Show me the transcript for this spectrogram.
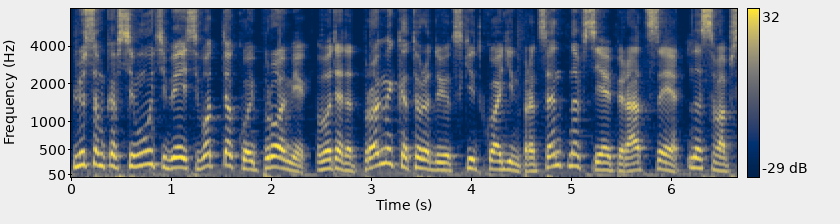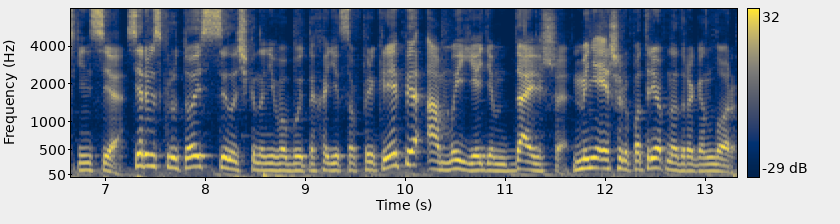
Плюсом ко всему у тебя есть вот такой промик. Вот этот промик, который дает скидку 1% на все операции на свапскинсе. Сервис крутой, ссылочка на него будет находиться в прикрепе, а мы едем дальше. Меняй ширпотреб на драгонлор.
